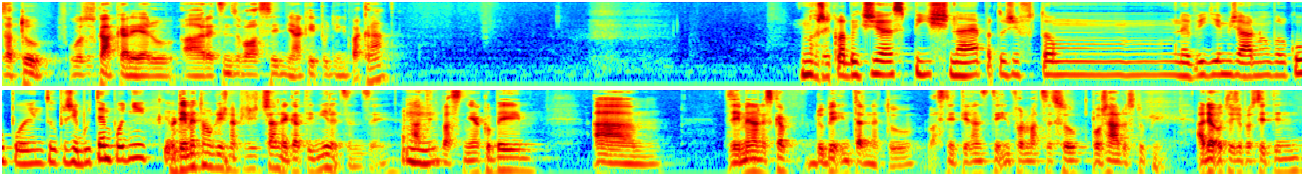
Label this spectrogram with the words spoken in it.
Za tu v uvozovkách kariéru a recenzovala si nějaký podnik dvakrát? No řekla bych, že spíš ne, protože v tom nevidím žádnou velkou pointu, protože buď ten podnik... No dejme tomu, když napíšeš třeba negativní recenzi a Mhm. teď vlastně jakoby um, zejména dneska v době internetu vlastně tyhle ty informace jsou pořád dostupné. A jde o to, že prostě ten,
